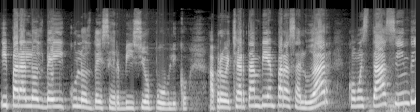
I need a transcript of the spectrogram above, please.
y para los vehículos de servicio público. Aprovechar también para saludar. ¿Cómo estás, Cindy?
